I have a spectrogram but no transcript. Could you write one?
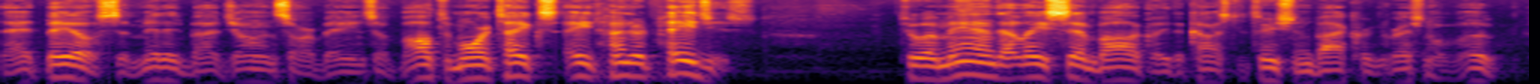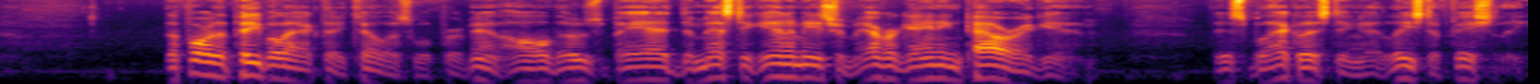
That bill, submitted by John Sarbanes of Baltimore, takes 800 pages to amend, at least symbolically, the Constitution by congressional vote. The For the People Act, they tell us, will prevent all those bad domestic enemies from ever gaining power again. This blacklisting, at least officially,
